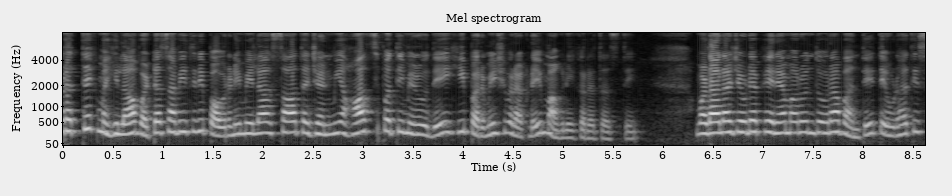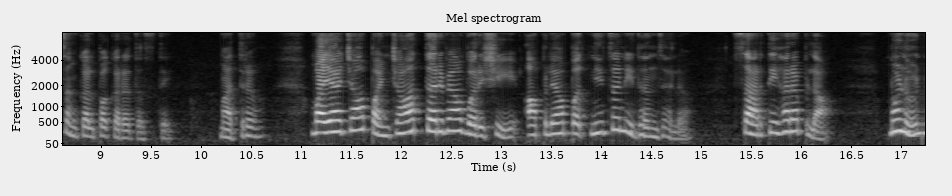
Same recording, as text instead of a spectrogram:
प्रत्येक महिला वटसावित्री पौर्णिमेला सात जन्मी हाच पती मिळू दे ही परमेश्वराकडे मागणी करत असते. वडाला जेवढ्या फेऱ्या मारून दोरा बांधते तेवढा ती संकल्प करत असते. मात्र वयाच्या पंचाहत्तरव्या वर्षी आपल्या पत्नीचं निधन झालं. सारथी हरपला. म्हणून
